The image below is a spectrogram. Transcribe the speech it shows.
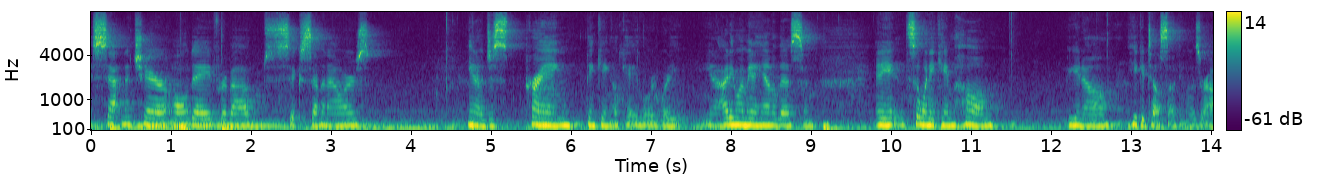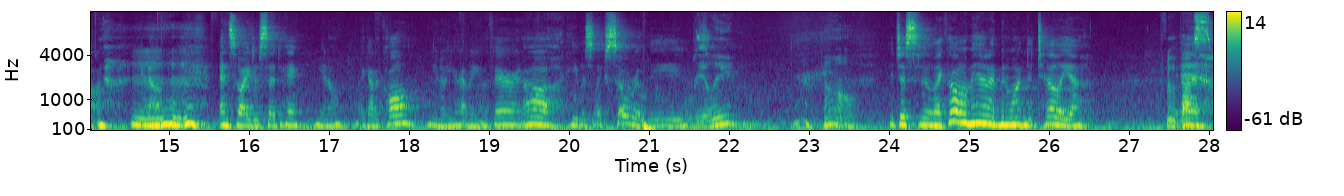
sat in a chair all day for about six, seven hours. You know, just praying, thinking, okay, Lord, what do you, you know, how do you want me to handle this? And, and he, so when he came home, you know, he could tell something was wrong, you know. And so I just said, hey, you know, I got a call, you know, you're having an affair. And oh, he was like so relieved. Really? Yeah. Oh. It just was like, oh man, I've been wanting to tell you. For the past Eh.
